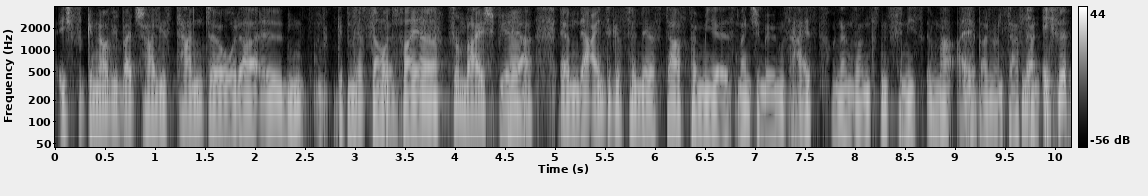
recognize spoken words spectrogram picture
Ich genau wie bei Charlies Tante oder äh, gibt's Miss ja. Doubtfire. Zum Beispiel, ja. Ja. Ähm, der einzige Film, der das darf bei mir, ist Manche mögen es heiß. Und ansonsten finde ich es immer albern. Und da fand Ich, ich würd,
